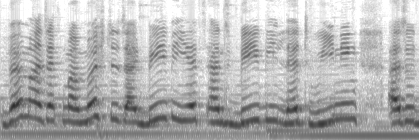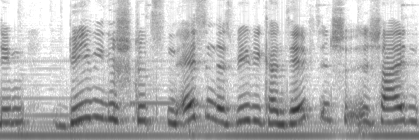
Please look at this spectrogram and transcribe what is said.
wenn man sagt, man möchte sein Baby jetzt ans Baby-led Weaning, also dem babygestützten Essen. Das Baby kann selbst entscheiden.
